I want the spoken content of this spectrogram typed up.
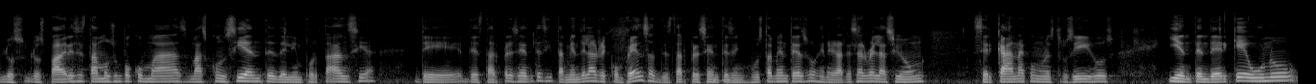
los, los, padres estamos un poco más, más conscientes de la importancia de, de, estar presentes y también de las recompensas de estar presentes en justamente eso, generar esa relación cercana con nuestros hijos y entender que uno,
